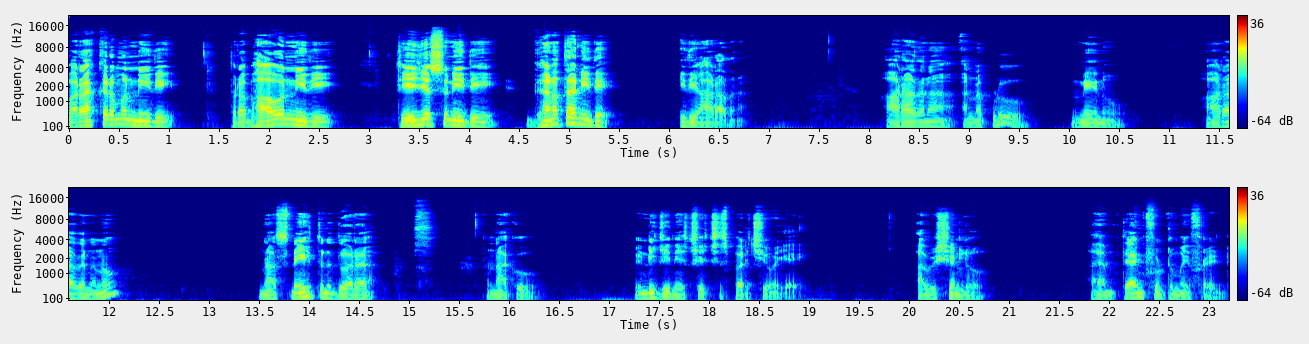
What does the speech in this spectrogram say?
పరాక్రమం నీది. ప్రభావం నీది. తేజస్సు నీది. ఘనత నీదే. ఇది ఆరాధన. ఆరాధన అన్నప్పుడు నేను ఆరాధనను నా స్నేహితుని ద్వారా నాకు ఇండిజినియస్ చర్చెస్ పరిచయం అయ్యాయి. ఆ విషయంలో I'm thankful to my friend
